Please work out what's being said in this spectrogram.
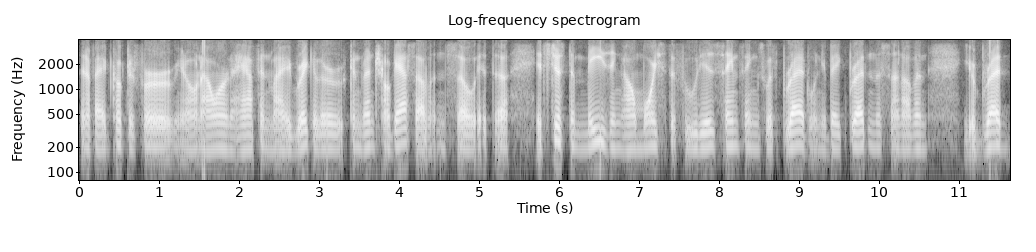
than if I had cooked it for you know an hour and a half in my regular conventional gas oven. So it uh, it's just amazing how moist the food is. Same things with bread. When you bake bread in the sun oven, your bread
